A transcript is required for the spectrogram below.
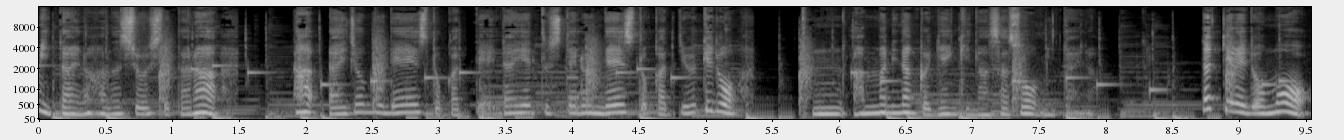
みたいな話をしてたら「あ大丈夫です」とかって「ダイエットしてるんです」とかって言うけどうんあんまりなんか元気なさそうみたいな。だけれども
